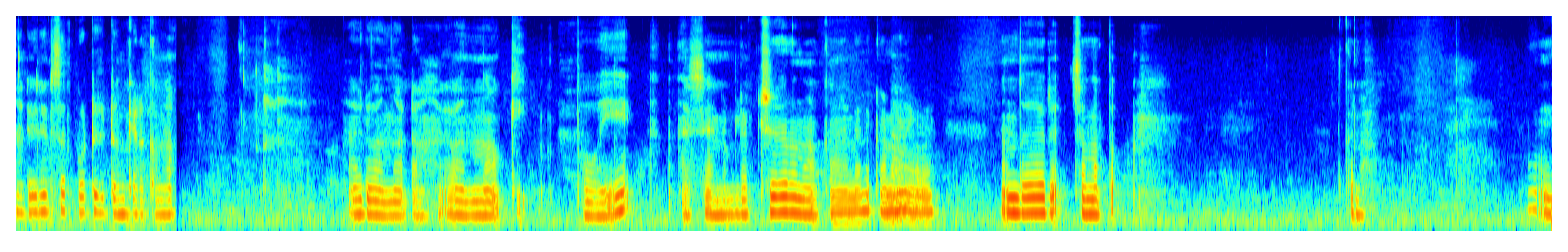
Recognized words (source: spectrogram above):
നടുവിനൊരു സപ്പോർട്ട് കിട്ടും കിടക്കുമ്പോൾ അവർ വന്നു കേട്ടോ അവർ വന്ന് നോക്കി. പോയി. പക്ഷെ എന്റെ ബ്ലഡ് ഷുഗർ നോക്കാൻ വേണ്ടി കണ്ണിന് എന്തോ ഒരു ചുമപ്പ്. കണ്ടോ? ഈ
